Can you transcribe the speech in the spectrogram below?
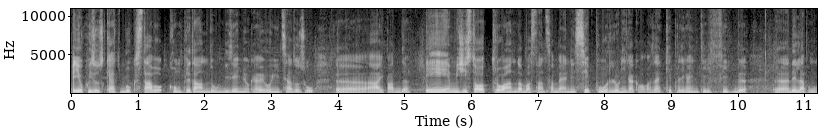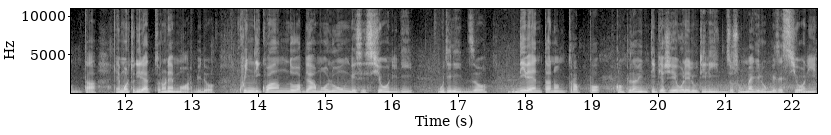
E io qui su Sketchbook stavo completando un disegno che avevo iniziato su eh, iPad e mi ci sto trovando abbastanza bene, seppur l'unica cosa è che praticamente il feed eh, della punta è molto diretto, non è morbido. Quindi quando abbiamo lunghe sessioni di utilizzo diventa non troppo completamente piacevole l'utilizzo su medie lunghe sessioni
